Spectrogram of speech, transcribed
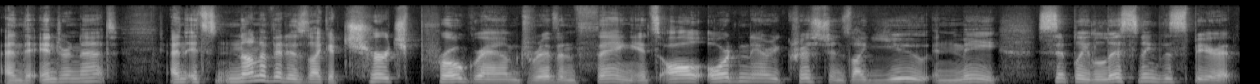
and the internet. And it's none of it is like a church program driven thing. It's all ordinary Christians like you and me simply listening to the Spirit,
